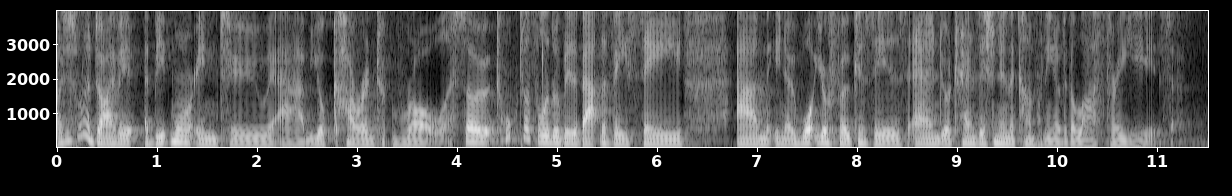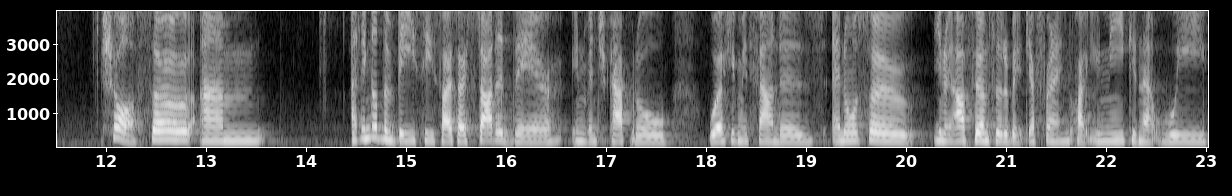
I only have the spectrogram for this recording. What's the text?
I just want to dive a bit more into um, your current role. So, talk to us a little bit about the VC, um, you know, what your focus is and your transition in the company over the last three years. Sure. So um, I think on the VC side, so I started there in venture capital, working with founders, and also, you know, our firm's a little bit different and quite unique in that we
